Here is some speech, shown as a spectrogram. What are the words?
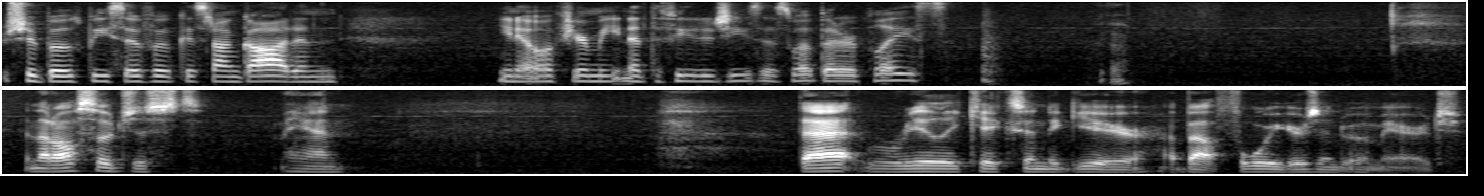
should both be so focused on God and you know, if you're meeting at the feet of Jesus, what better place? Yeah. And that also just, man, that really kicks into gear about four years into a marriage.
